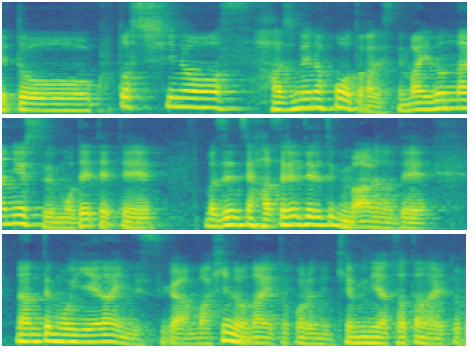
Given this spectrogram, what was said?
えっと、今年の初めの方とかですね、まあ、いろんなニュースも出てて、まあ、全然外れてる時もあるので、何とも言えないんですが、まあ、火のないところに煙は立たないと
